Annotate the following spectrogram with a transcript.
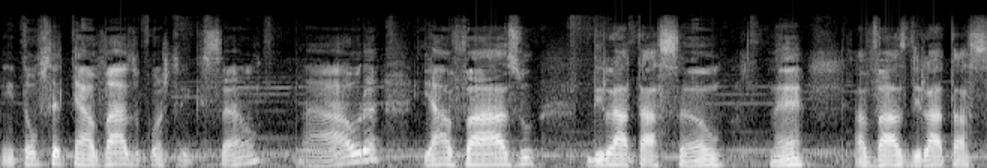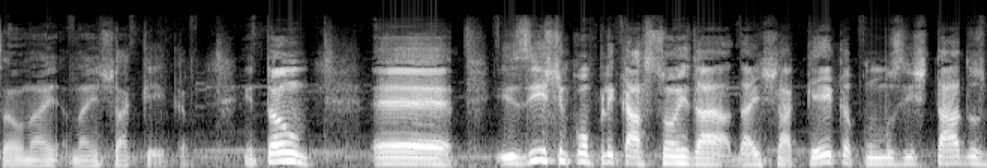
Então você tem a vasoconstricção na aura e a vasodilatação, né? A vasodilatação na, na enxaqueca. Então, é, existem complicações da, da enxaqueca, como os estados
